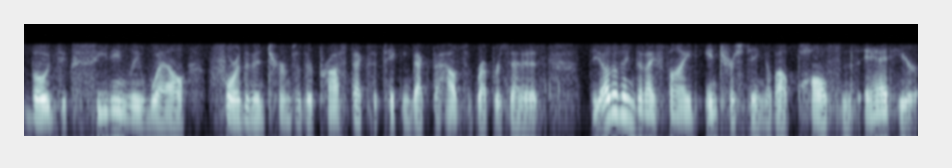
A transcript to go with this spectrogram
bodes exceedingly well for them in terms of their prospects of taking back the House of Representatives. The other thing that I find interesting about Paulsen's ad here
